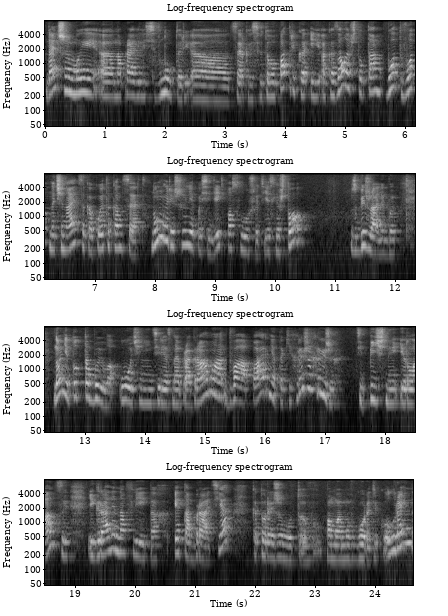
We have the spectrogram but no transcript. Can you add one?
Дальше мы э, направились внутрь э, церкви Святого Патрика, и оказалось, что там вот-вот начинается какой-то концерт. Ну, мы решили посидеть, послушать. Если что, сбежали бы. Но не тут-то было. Очень интересная программа. Два парня, таких рыжих-рыжих, типичные ирландцы, играли на флейтах. Это братья, которые живут, по-моему, в городе Колрейн,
